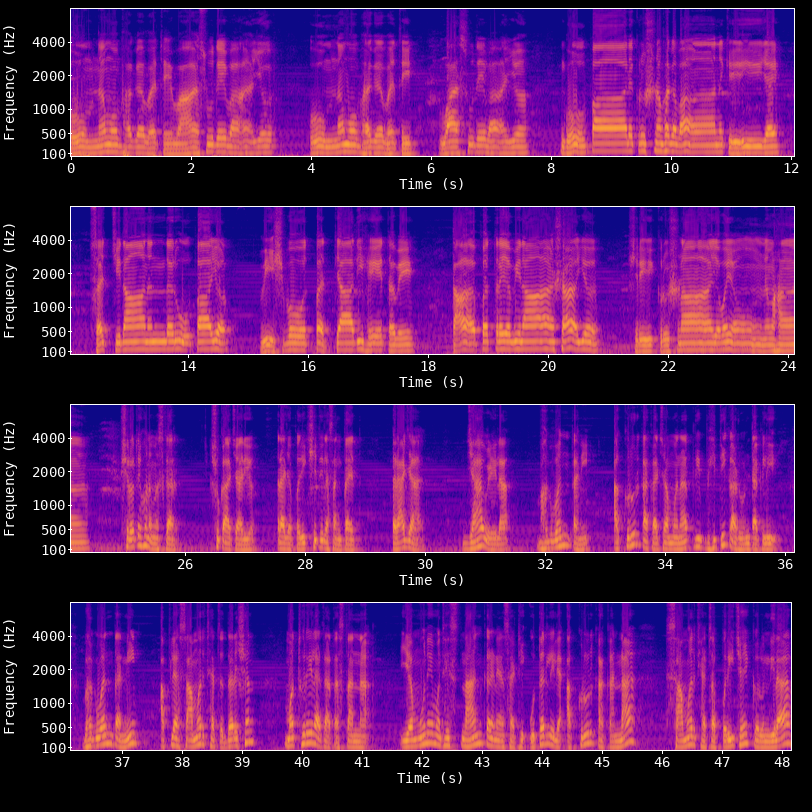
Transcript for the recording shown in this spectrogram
ओम नमो भगवते वासुदेवाय। ओम नमो भगवते वासुदेवाय। गोपाल कृष्ण भगवान की जय। सच्चिदानंदरूपाय विश्वोत्पत्त्यादिहेतवे तापत्रयविनाशाय श्रीकृष्णाय वयं नमः। श्रोते हो नमस्कार। शुकाचार्य राजा परीक्षितीला सांगतायत राजा ज्या वेळेला भगवंतानी अक्रूर काकाच्या मनातली भीती काढून टाकली भगवंतांनी आपल्या सामर्थ्याचं दर्शन मथुरेला जात असताना यमुनेमध्ये स्नान करण्यासाठी उतरलेल्या अक्रूर काकांना सामर्थ्याचा परिचय करून दिला.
